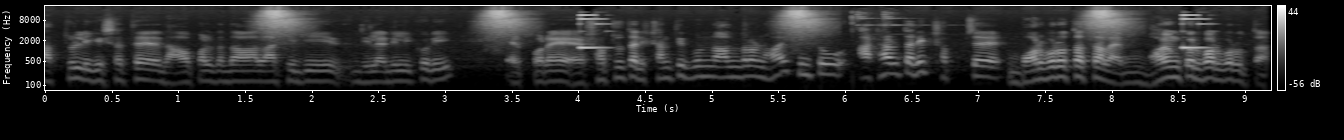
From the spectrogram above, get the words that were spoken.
ছাত্রলীগের সাথে ধাওয়া পাল্টা দেওয়া, লাঠি দিয়ে ঢিলাঢিলি করি। এরপরে সতেরো তারিখ শান্তিপূর্ণ আন্দোলন হয়, কিন্তু আঠারো তারিখ সবচেয়ে বর্বরতা চালায়, ভয়ঙ্কর বর্বরতা।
